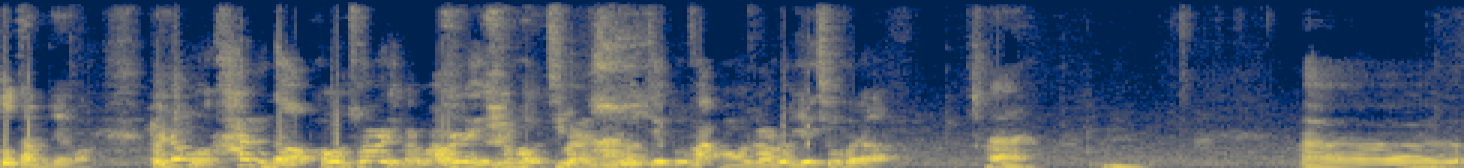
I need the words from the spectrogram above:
都这么结果。反正我看到朋友圈里边玩完这个之后，基本上所有截图发朋友圈说爷清回了。嗯嗯呃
